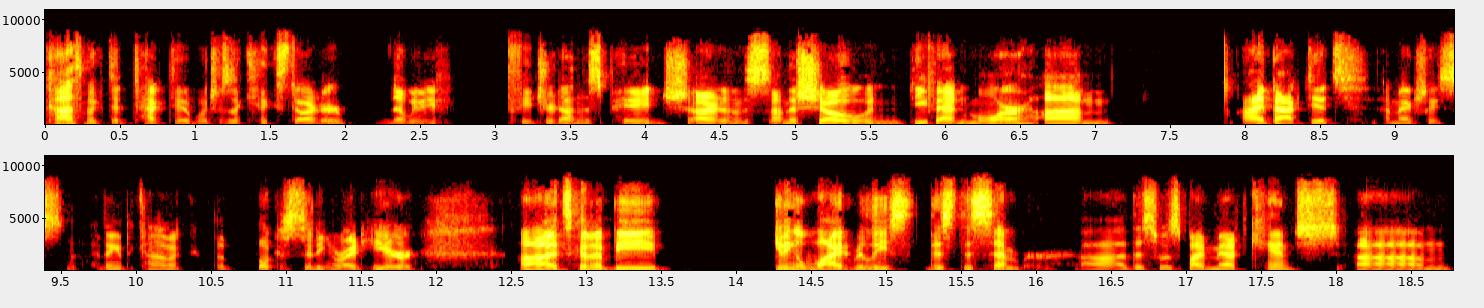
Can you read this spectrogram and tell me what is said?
Cosmic Detective, which was a Kickstarter that we featured on this page or on this on the show and DFAT and more. Um, I backed it. I'm actually, I think the comic, the book is sitting right here. Uh, it's going to be getting a wide release this December. Uh, this was by Matt Kindt, um,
